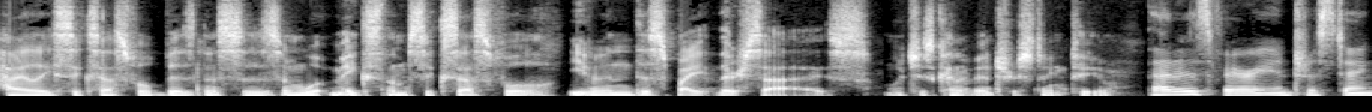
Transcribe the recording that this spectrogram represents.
highly successful businesses and what makes them successful, even despite their size, which is kind of interesting too. That is very interesting.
